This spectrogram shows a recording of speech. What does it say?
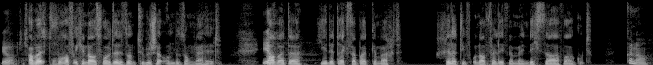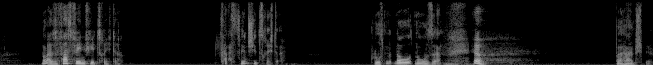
Ja. Aber passte. worauf ich hinaus wollte, so ein typischer unbesungener Held. ja, Arbeiter, jede Drecksarbeit gemacht, relativ unauffällig, wenn man ihn nicht sah, war gut. genau. Ne? Also fast wie ein Schiedsrichter. Fast wie ein Schiedsrichter. Bloß mit einer roten Hose Ja, bei Heimspielen.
